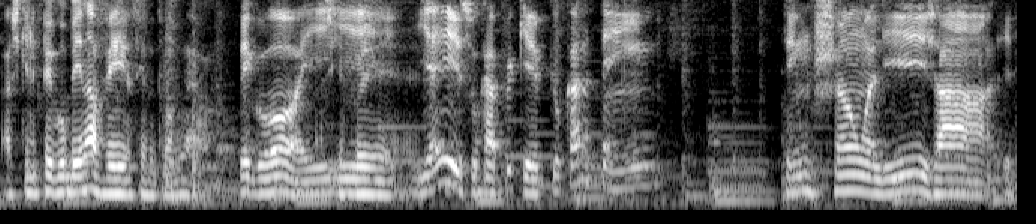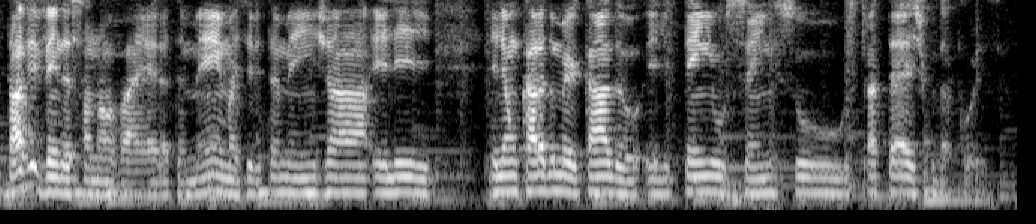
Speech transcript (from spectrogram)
Acho que ele pegou bem na veia, assim, do problema. Pegou, e, e, e é isso, cara. Por quê? Porque o cara tem tem um chão ali, já ele tá vivendo essa nova era também, mas ele também já ele ele é um cara do mercado, ele tem o senso estratégico da coisa.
